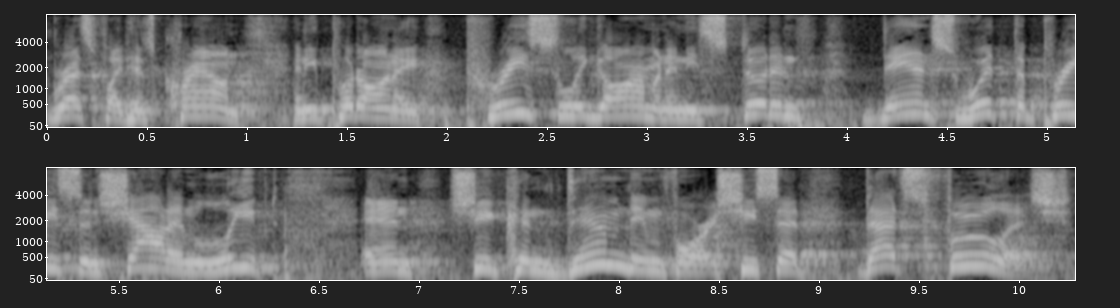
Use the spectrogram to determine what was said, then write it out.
breastplate, his crown, and he put on a priestly garment and he stood and danced with the priests and shouted and leaped. And she condemned him for it. She said, That's foolish.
